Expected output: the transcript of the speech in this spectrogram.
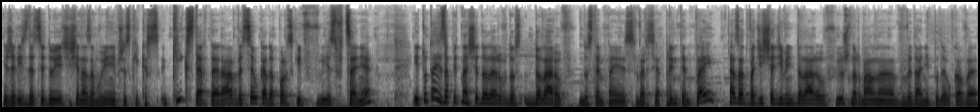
Jeżeli zdecydujecie się na zamówienie przez Kick- Kickstartera, wysyłka do Polski jest w cenie. I tutaj za 15 dolarów, dos- dolarów dostępna jest wersja print and play, a za 29 dolarów już normalne wydanie pudełkowe.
